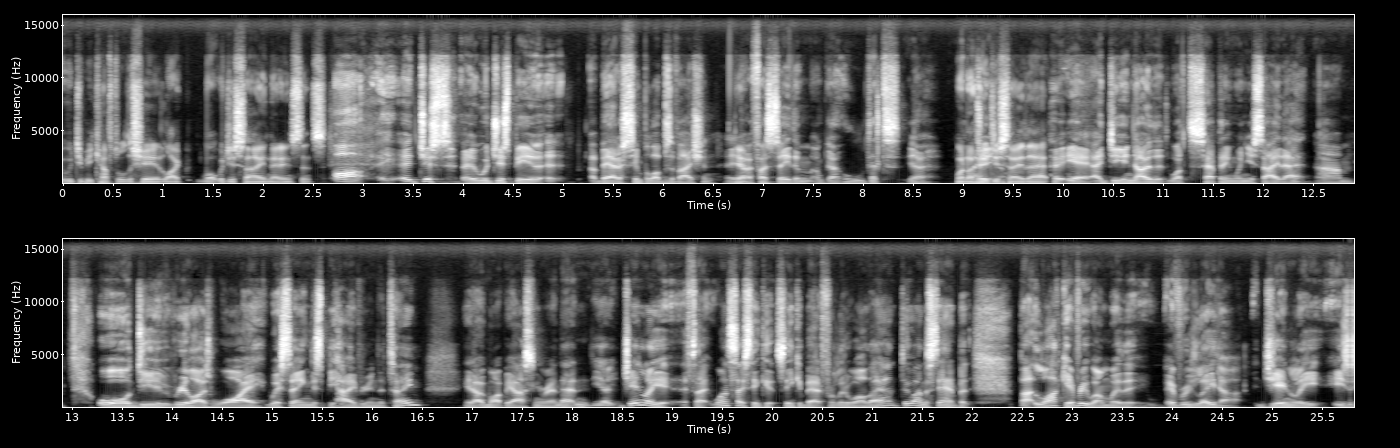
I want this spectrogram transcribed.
would you be comfortable to share? Like, what would you say in that instance? Oh, it just it would just be a, about a simple observation. You Yeah. know, if I see them, I'm going, oh, that's you know. When I heard you say that, Yeah, uh, do you know that what's happening when you say that, um, or do you realise why we're seeing this behaviour in the team? You know, I might be asking around that, and you know, generally, if they once they think it, think about it for a little while, they do understand. But but like everyone, whether every leader generally is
